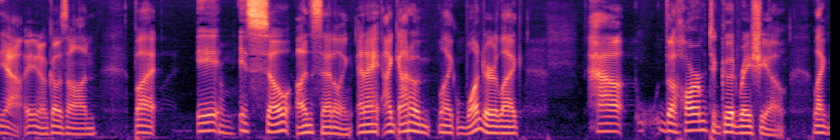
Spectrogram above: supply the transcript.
yeah, you know, goes on, but it is From- so unsettling. And i i gotta like wonder like how the harm to good ratio. Like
